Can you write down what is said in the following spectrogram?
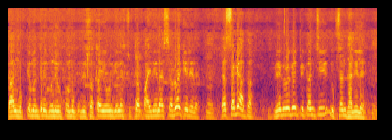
काल मुख्यमंत्री दोन्ही उपमुख्यमंत्री स्वतः येऊन गेले स्वतः पाहिलेलं आहे सगळं केलेलं आहे. त्या सगळ्या आता वेगवेगळ्या पिकांची नुकसान झालेलं आहे.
